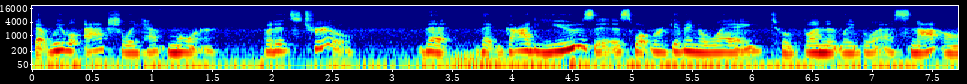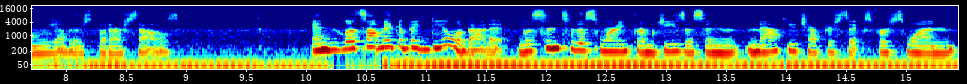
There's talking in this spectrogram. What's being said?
that we will actually have more. But it's true that that God uses what we're giving away to abundantly bless not only others but ourselves. And let's not make a big deal about it. Listen to this warning from Jesus in Matthew chapter 6 verse 1.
